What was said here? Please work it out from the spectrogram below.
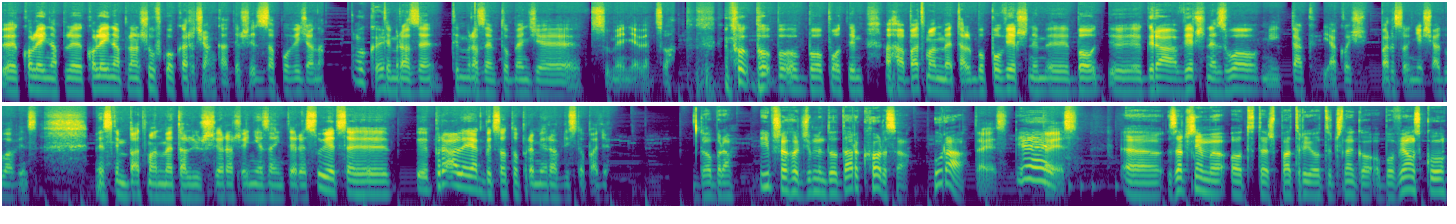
e, kolejna, kolejna planszówka karcianka też jest zapowiedziana. Okay. Tym, razem, tym razem to będzie w sumie nie wiem co, bo, bo, bo, bo po tym, aha, Batman Metal, bo po wiecznym, y, bo y, gra Wieczne Zło mi tak jakoś bardzo nie siadła, więc, więc tym Batman Metal już się raczej nie zainteresuje, y, ale jakby co, to premiera w listopadzie. Dobra. I przechodzimy do Dark Horse'a. Hurra! To jest. Jej. To jest. E, zaczniemy od też patriotycznego obowiązku.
